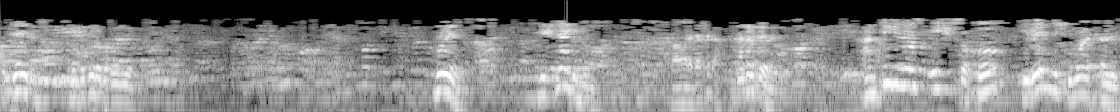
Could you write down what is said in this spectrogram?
copiar y repetir lo que aprendió. Muy bien. Mishnah Vamos a la tercera. La tercera. Antígonos Ish Soho y Ben Shimon Sadis.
